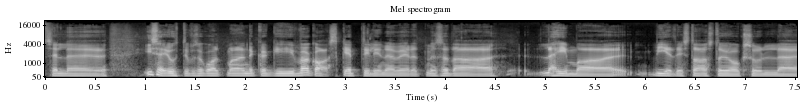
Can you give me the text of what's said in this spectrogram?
selle isejuhtivuse kohalt ma olen ikkagi väga skeptiline veel, et me seda lähima viieteist aasta jooksul äh,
